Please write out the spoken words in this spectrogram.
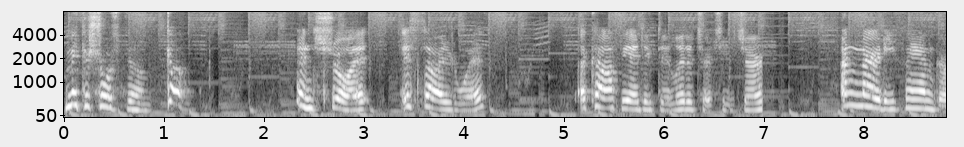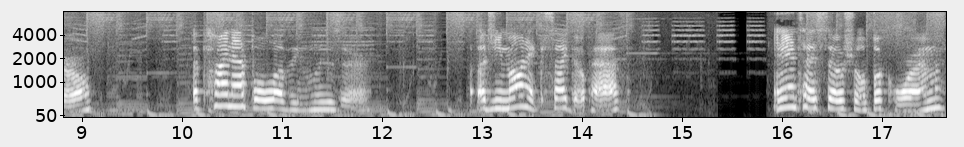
Make a short film. Go! In short, it started with a coffee addicted literature teacher, a nerdy fangirl, a pineapple loving loser, a demonic psychopath, an antisocial bookworm,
